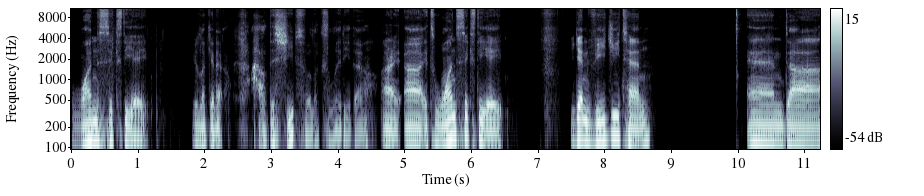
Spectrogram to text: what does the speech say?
168. You're looking at oh, this sheep's foot looks litty though. All right. Uh it's 168. You're getting VG10 and uh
